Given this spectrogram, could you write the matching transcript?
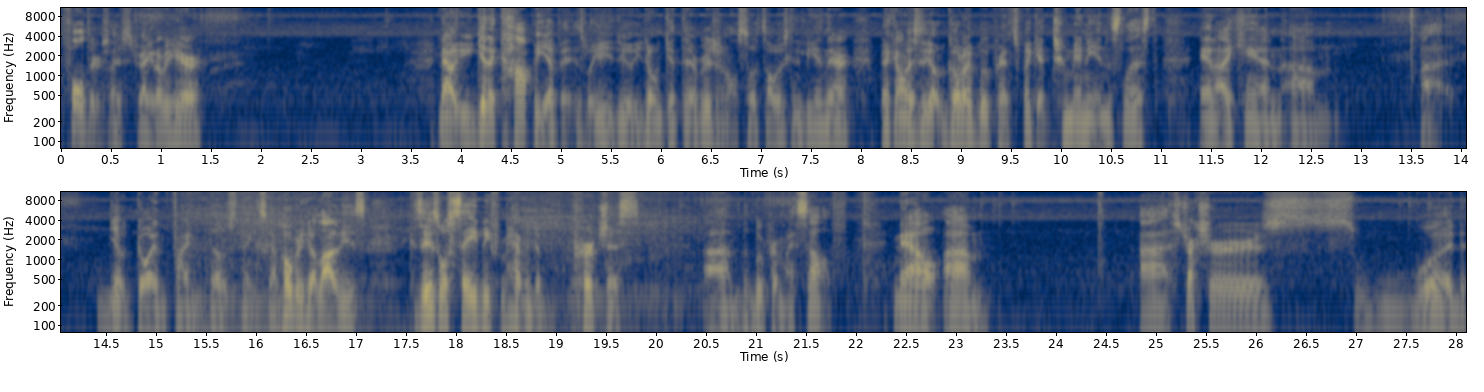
folder. So I just drag it over here, now you get a copy of it is what you do. You don't get the original, so it's always going to be in there. But I can always go, to my blueprints if I get too many in this list, and I can, um, uh, you know, go ahead and find those things. I'm hoping to get a lot of these because these will save me from having to purchase um, the blueprint myself. Now, um, uh, structures wood.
